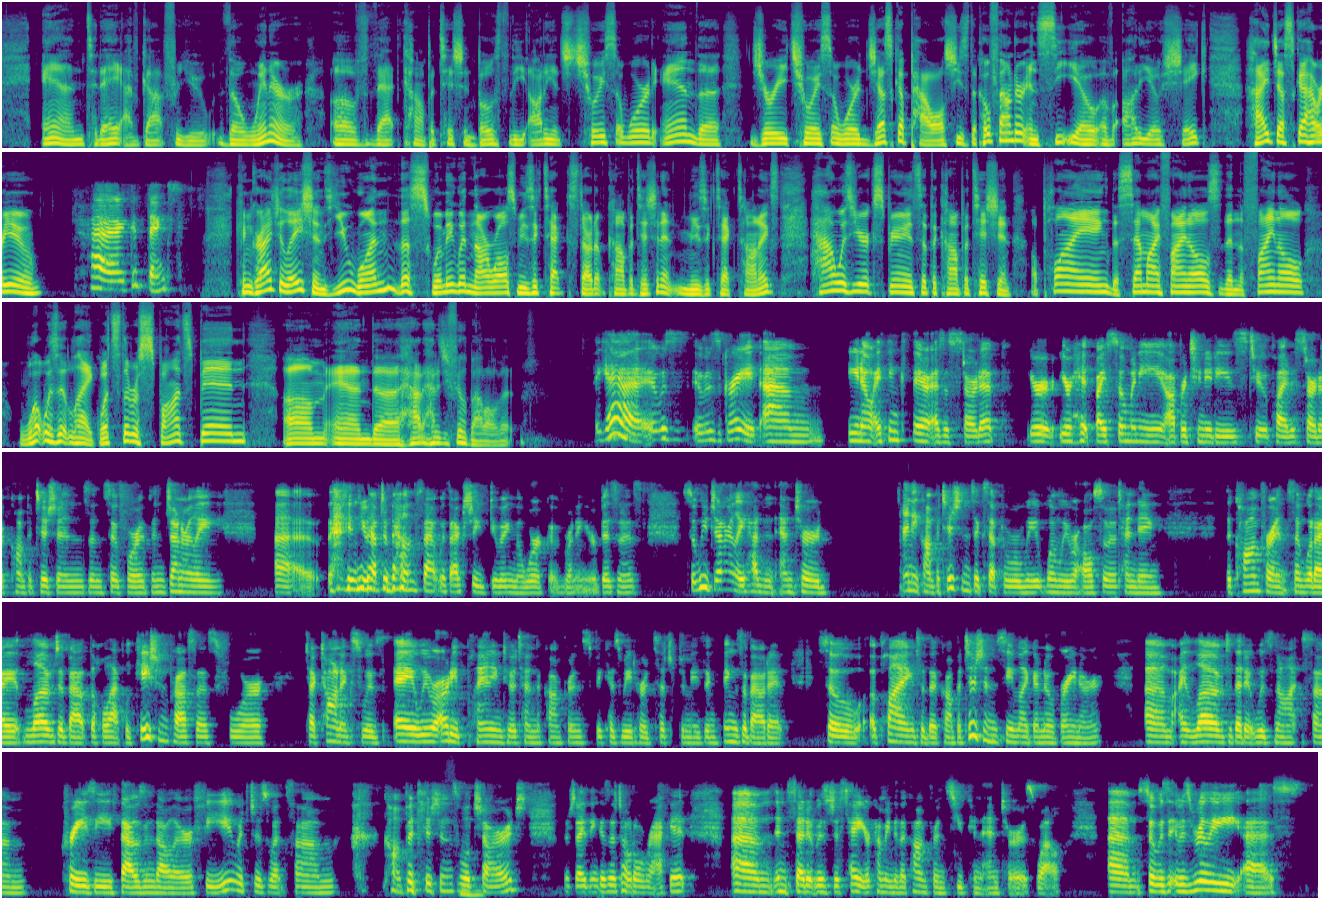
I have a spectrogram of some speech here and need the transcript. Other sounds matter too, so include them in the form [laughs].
And today I've got for you the winner of that competition, both the Audience Choice Award and the Jury Choice Award, Jessica Powell. She's the co founder and CEO of Audio Shake. Hi, Jessica. How are you? Hi, good, thanks. Congratulations. You won the Swimming with Narwhals Music Tech Startup Competition at Music Tectonics. How was your experience at the competition? Applying, the semifinals, then the final. What was it like? What's the response been? Um, and uh, how, how did you feel about all of it? Yeah, it was it was great. Um, you know, I think there as a startup, you're you're hit by so many opportunities to apply to startup competitions and so forth. And generally, uh, [laughs] and you have to balance that with actually doing the work of running your business. So we generally hadn't entered any competitions except when we when we were also attending the conference. And what I loved about the whole application process for Tectonics was a we were already planning to attend the conference because we'd heard such amazing things about it. So applying to the competition seemed like a no brainer. Um, I loved that it was not some crazy thousand dollar fee, which is what some [laughs] competitions will mm-hmm. charge, which I think is a total racket. Um, instead, it was just, hey, you're coming to the conference, you can enter as well. Um, so it was it was really uh,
